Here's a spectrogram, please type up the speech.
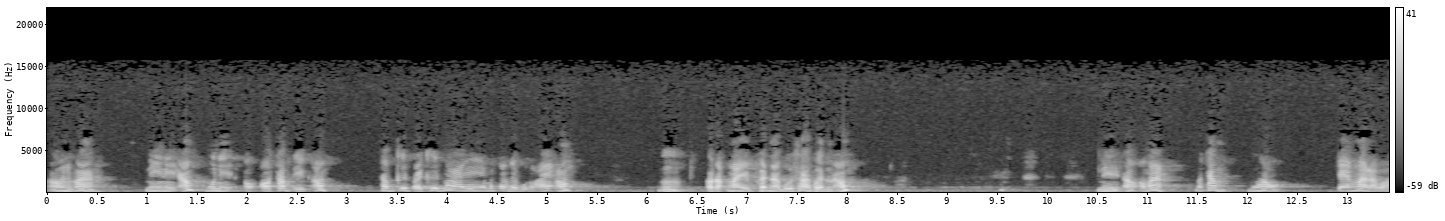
เอาเห็นไหมนี่นี่เอามูนี่เอาเอาทำอีกเอาทำขึ้นไปขึ้นมาเอ้มันจังได้บุญหลายเอาอืมเอารักไม่เพิ่นนะบูชาเพิ่นเอานี่เอาเอามามาทำมูเฮาแจ้งมาแล้วบ่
